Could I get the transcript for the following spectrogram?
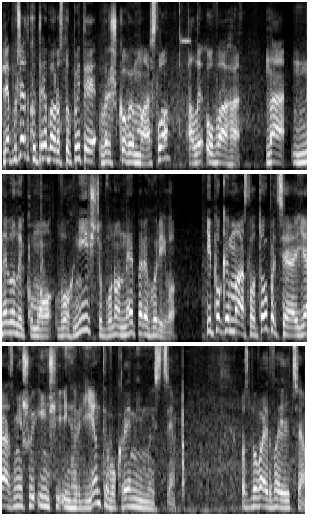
Для початку треба розтопити вершкове масло, але увага на невеликому вогні, щоб воно не перегоріло. І поки масло топиться, я змішую інші інгредієнти в окремій мисці. Розбиваю два яйця.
